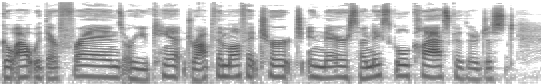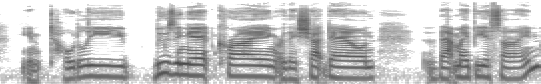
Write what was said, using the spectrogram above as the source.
go out with their friends, or you can't drop them off at church in their Sunday school class because they're just, you know, totally losing it, crying, or they shut down. That might be a sign.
